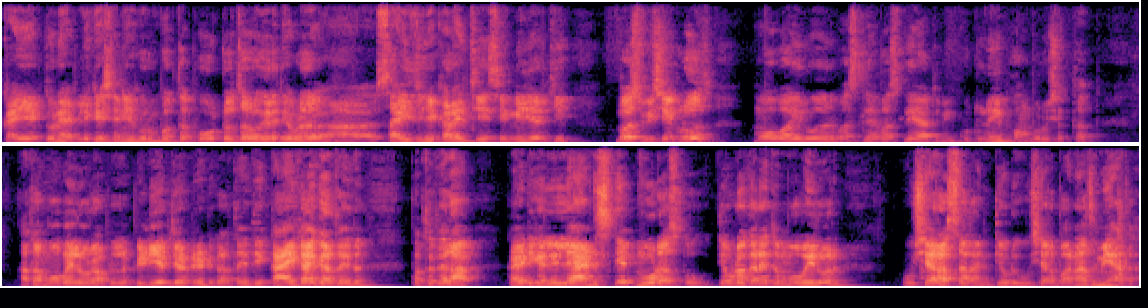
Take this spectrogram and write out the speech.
काही एक दोन ॲप्लिकेशन हे करून फक्त फोटोचं वगैरे तेवढं साईज हे करायची सिग्नेचरची बस विषय क्लोज मोबाईलवर बसल्या बसल्या तुम्ही कुठूनही फॉर्म भरू शकतात. आता मोबाईलवर आपल्याला पीडीएफ जनरेट करता येते. काय काय करता येतं? फक्त त्याला काही ठिकाणी लँडस्केप मोड असतो. तेवढं करायचं मोबाईलवर हुशार असाल आणि तेवढी हुशार बना तुम्ही आता.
